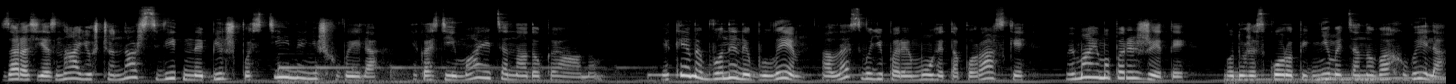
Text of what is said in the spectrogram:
Зараз я знаю, що наш світ не більш постійний, ніж хвиля, яка здіймається над океаном. Якими б вони не були, але свої перемоги та поразки ми маємо пережити, бо дуже скоро підніметься нова хвиля,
